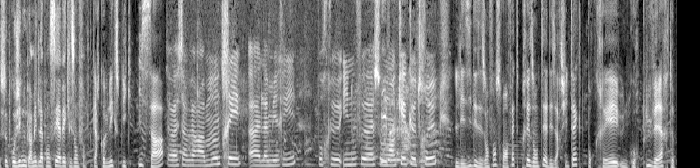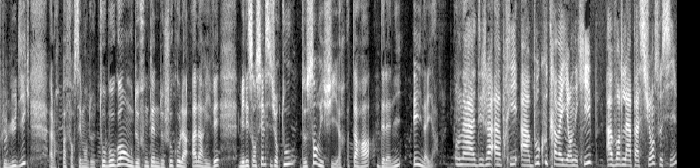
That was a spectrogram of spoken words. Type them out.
Ce projet nous permet de la penser avec les enfants. Car comme l'explique Issa, ça va servir à montrer à la mairie pour qu'ils nous fassent au moins quelques trucs. Les idées des enfants seront en fait présentées à des architectes pour créer une cour plus verte, plus ludique. Alors pas forcément de toboggan ou de fontaine de chocolat à l'arrivée, mais l'essentiel c'est surtout de s'enrichir. Tara, Delani et Inaya. On a déjà appris à beaucoup travailler en équipe, à avoir de la patience aussi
